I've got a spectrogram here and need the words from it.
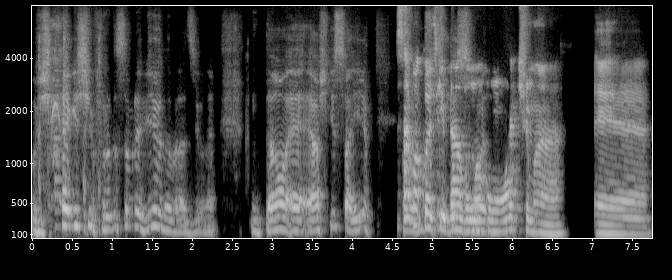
O jegue chifrudo sobrevive no Brasil, né? Então, é, eu acho que isso aí... Sabe uma coisa que dava uma, uma ótima é,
